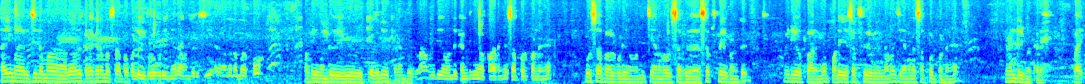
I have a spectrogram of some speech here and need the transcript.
டைம் ஆயிடுச்சு நம்ம அதாவது கடற்கரை மாதம் அப்போ பள்ளிக்கு போகக்கூடிய நேரம் வந்துருச்சு. அதனால் நம்ம இப்போ அப்படியே வந்து வெளியே கிளம்பிடலாம். வீடியோ வந்து கண்டினியூவாக பாருங்கள் சப்போர்ட் பண்ணுங்கள் புதுசாக பார்க்கக்கூடியவங்க வந்து சேனலை ஒரு சப் சப்ஸ்கிரைப் பண்ணிட்டு வீடியோ பாருங்கள் பழைய சப்ஸ்கிரைபர் இல்லாமல் சேனலை சப்போர்ட் பண்ணுங்கள் நன்றி மக்களே. பாய்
